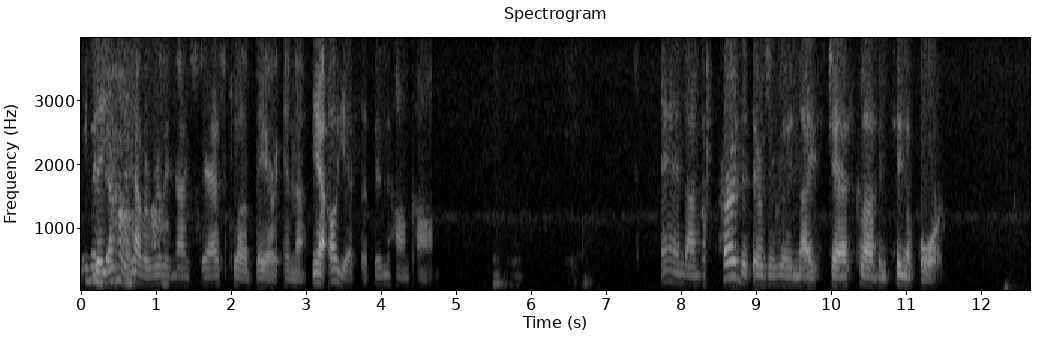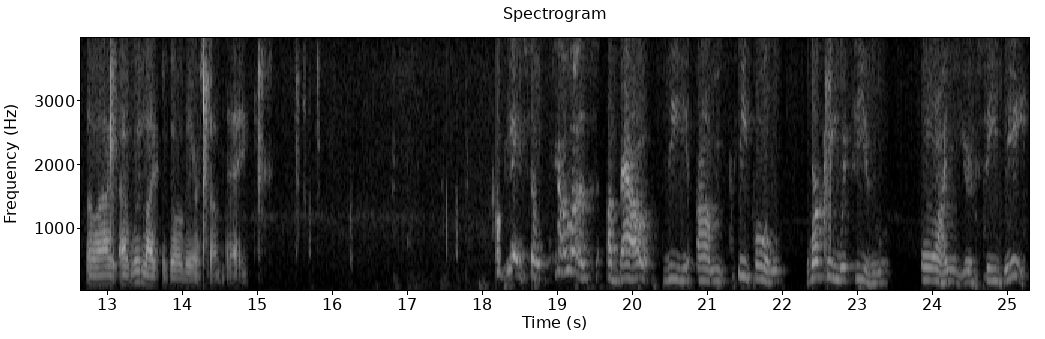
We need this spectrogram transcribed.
You went They used to have a really nice jazz club there in uh yeah, oh yes, I've been to Hong Kong. And I've heard that there's a really nice jazz club in Singapore. So I, I would like to go there someday. Okay, so tell us about the um, people working with you on your CD.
